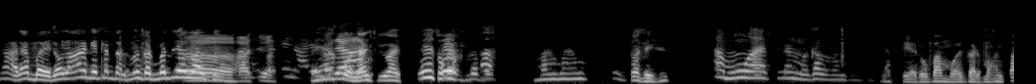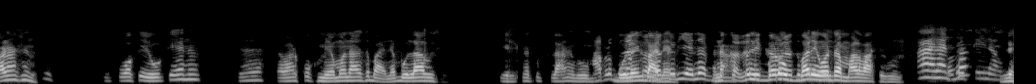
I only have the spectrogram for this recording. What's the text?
ના અરે બૈરો લાગે એટલે ઘરમાં ઘરમાં જ રહેવા આવતું. હા, સાચી વાત. એ કોના સિવાય એ છોકરા. મારો મારો. તો થઈ આ હું આ પેલા મગાવવાનું પેરો બા મોય ઘરમાં હંતાણા છે ને. કોક એવું કે ને તમારે કોક મહેમાન આવે છે બાને બોલાવું છે. એ રીતના તું પ્લાન આપણે બોલાઈને બધા બાને. colour કરીએ ને, અને colour આપણે નીકળવો હોય તો બરોબર એવો રમાડવા છે હું હા રાત કઈ લાવ લે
